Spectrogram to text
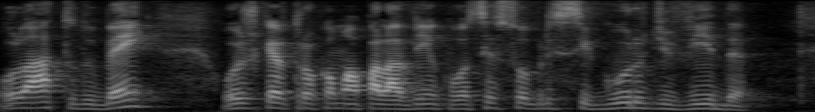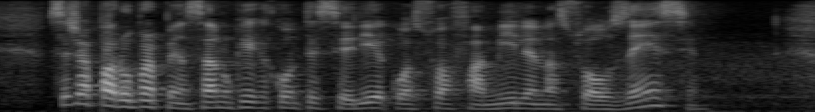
Olá, tudo bem? Hoje eu quero trocar uma palavrinha com você sobre seguro de vida. Você já parou para pensar no que aconteceria com a sua família na sua ausência?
